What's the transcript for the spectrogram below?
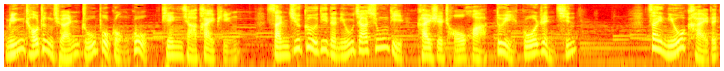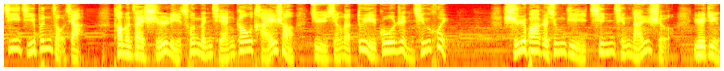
明朝政权逐步巩固，天下太平，散居各地的牛家兄弟开始筹划对锅认亲。在牛凯的积极奔走下，他们在十里村门前高台上举行了对郭认亲会。十八个兄弟亲情难舍，约定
